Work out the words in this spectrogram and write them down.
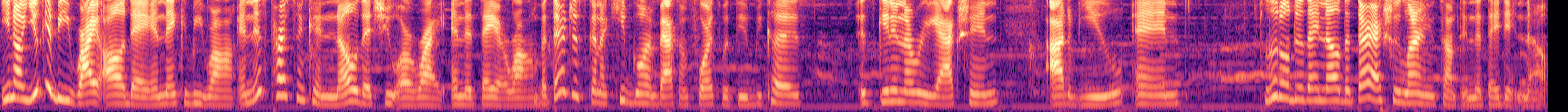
you know, you can be right all day and they could be wrong. And this person can know that you are right and that they are wrong, but they're just going to keep going back and forth with you because it's getting a reaction out of you. And little do they know that they're actually learning something that they didn't know.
